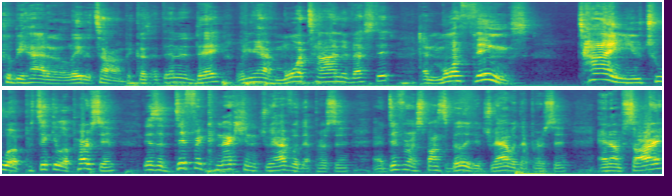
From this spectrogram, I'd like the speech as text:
could be had at a later time because at the end of the day, when you have more time invested and more things tying you to a particular person, there's a different connection that you have with that person a different responsibility that you have with that person. And I'm sorry,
